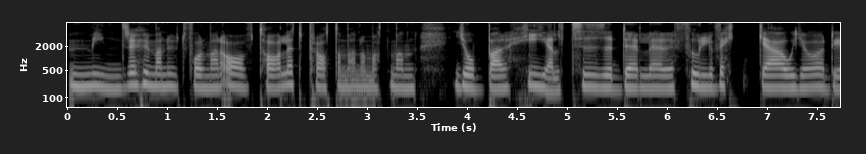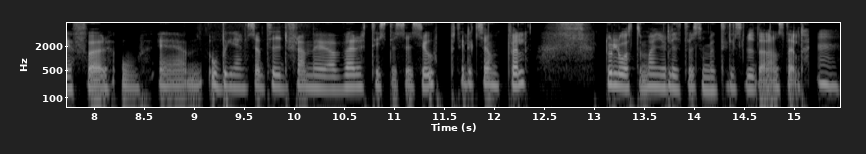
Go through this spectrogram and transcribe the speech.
mindre hur man utformar avtalet. Pratar man om att man jobbar heltid eller full vecka och gör det för o, eh, obegränsad tid framöver tills det sägs upp till exempel. Då låter man ju lite som en tillsvidareanställd. Mm.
